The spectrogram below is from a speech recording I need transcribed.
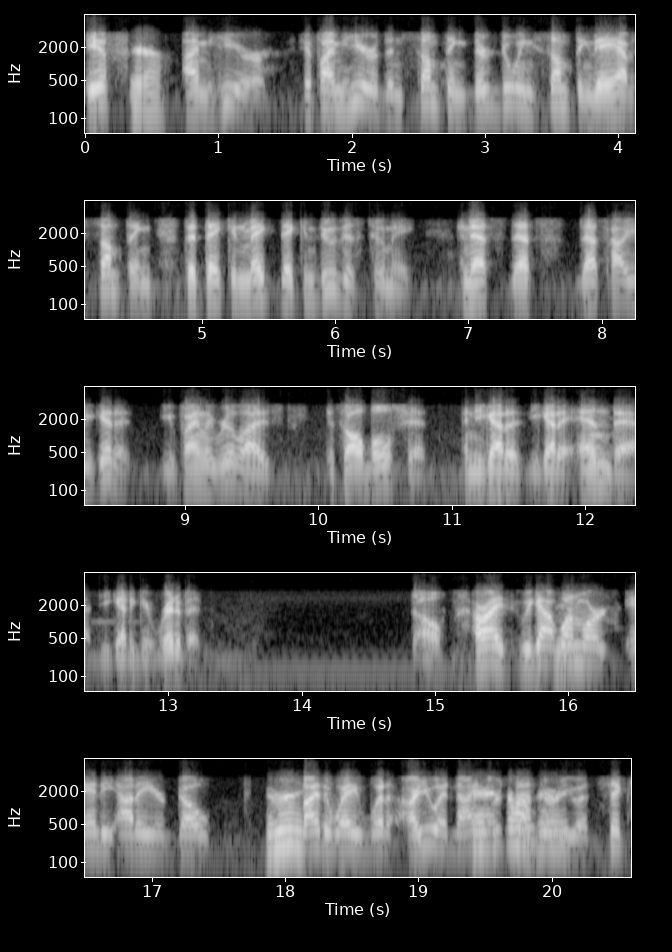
If Yeah. I'm here. If I'm here, then something they're doing something. They have something that they can make. They can do this to me, and that's that's that's how you get it. You finally realize it's all bullshit, and you gotta you gotta end that. You gotta get rid of it. So, all right, we got one more. Andy, out of here. Go. And then- By the way, what are you at nine percent or are you at six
